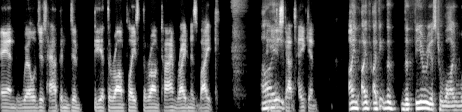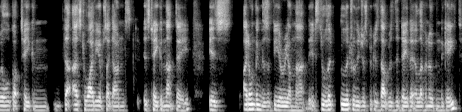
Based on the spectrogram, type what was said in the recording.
and Will just happened to be at the wrong place at the wrong time, riding his bike. I, he just got taken. I, I I think the the theory as to why Will got taken that as to why the upside down is taken that day is I don't think there's a theory on that. It's li- literally just because that was the day that Eleven opened the gate.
